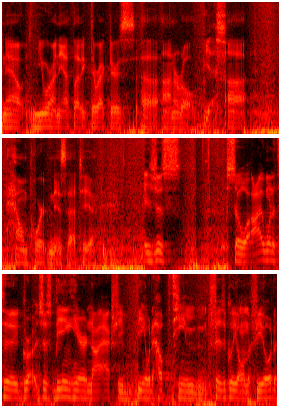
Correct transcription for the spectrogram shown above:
Now, you were on the athletic director's uh, honor roll. Yes. Uh, how important is that to you? It's just so I wanted to grow, just being here, not actually being able to help the team physically on the field.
